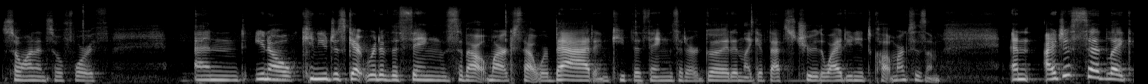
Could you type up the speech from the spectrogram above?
so on and so forth. And you know can you just get rid of the things about marx that were bad and keep the things that are good? And like if that's true then why do you need to call it marxism? And i just said like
